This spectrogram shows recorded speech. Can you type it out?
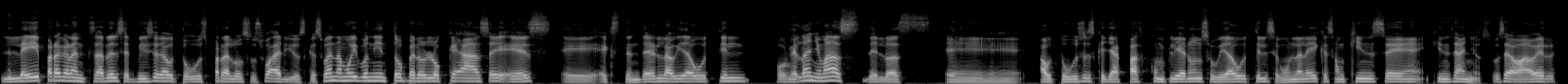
ley para garantizar el servicio de autobús para los usuarios, que suena muy bonito, pero lo que hace es eh, extender la vida útil por un año más de los eh, autobuses que ya cumplieron su vida útil según la ley, que son 15, 15 años. O sea, va a haber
